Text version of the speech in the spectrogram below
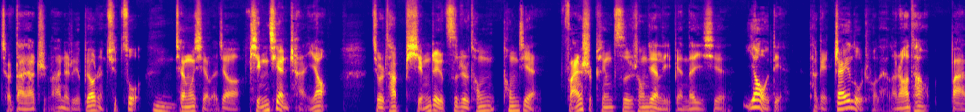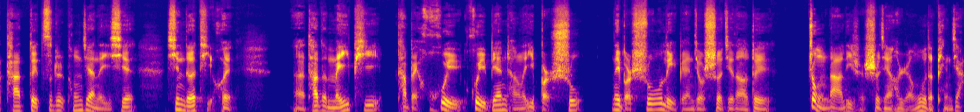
就是大家只能按照这个标准去做。嗯，乾隆写了叫“评欠产要”，就是他凭这个《资治通通鉴》，凡是凭《资治通鉴》里边的一些要点，他给摘录出来了，然后他把他对《资治通鉴》的一些心得体会，呃，他的每一批。他被汇汇编成了一本书，那本书里边就涉及到对重大历史事件和人物的评价，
